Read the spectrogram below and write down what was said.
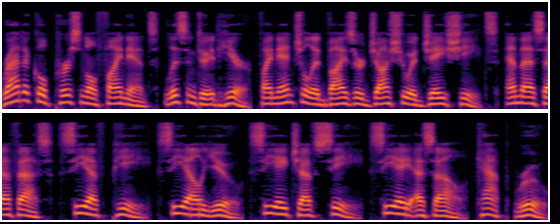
Radical Personal Finance, listen to it here. Financial advisor Joshua J. Sheats, MSFS, CFP, CLU, CHFC, CASL, CAP, RU,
